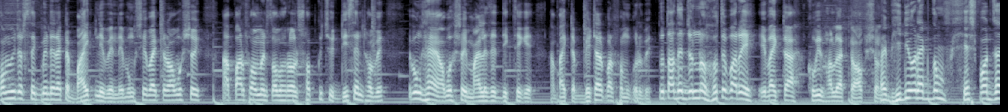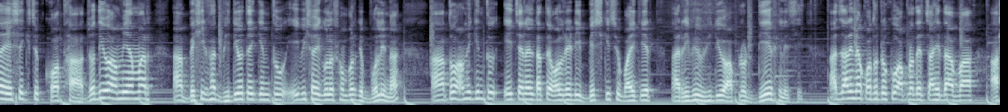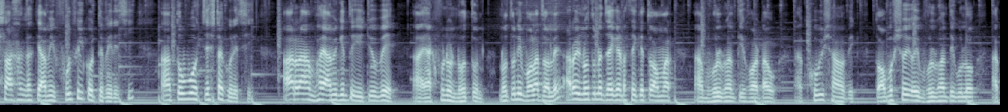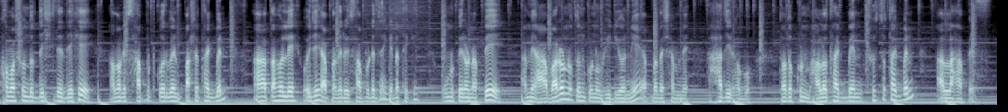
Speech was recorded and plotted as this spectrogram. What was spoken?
কম্পিউটার সেগমেন্টের একটা বাইক নেবেন এবং সেই বাইকটার অবশ্যই পারফরমেন্স ওভারঅল সব কিছুই ডিসেন্ট হবে এবং হ্যাঁ অবশ্যই মাইলেজের দিক থেকে বাইকটা বেটার পারফর্ম করবে। তো তাদের জন্য হতে পারে এই বাইকটা খুবই ভালো একটা অপশন ভাই, ভিডিওর একদম শেষ পর্যায়ে এসে কিছু কথা, যদিও আমি আমার বেশিরভাগ ভিডিওতেই কিন্তু এই বিষয়গুলো সম্পর্কে বলি না। তো আমি কিন্তু এই চ্যানেলটাতে অলরেডি বেশ কিছু বাইকের রিভিউ ভিডিও আপলোড দিয়ে ফেলেছি। আর জানি না কতটুকু আপনাদের চাহিদা বা আশা আকাঙ্ক্ষাকে আমি ফুলফিল করতে পেরেছি তবুও চেষ্টা করেছি। আর ভাই, আমি কিন্তু ইউটিউবে এখনও নতুন। নতুনই বলা চলে। আর ওই নতুনের জায়গাটা থেকে তো আমার ভুলভ্রান্তি হওয়াটাও খুবই স্বাভাবিক। তো অবশ্যই ওই ভুলভ্রান্তিগুলো ক্ষমা সুন্দর দৃষ্টিতে দেখে আমাকে সাপোর্ট করবেন, পাশে থাকবেন। তাহলে ওই যে আপনাদের ওই সাপোর্টের জায়গাটা থেকে অনুপ্রেরণা পেয়ে আমি আবারও নতুন কোনো ভিডিও নিয়ে আপনাদের সামনে হাজির হব। ততক্ষণ ভালো থাকবেন, সুস্থ থাকবেন। আল্লাহ হাফেজ।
